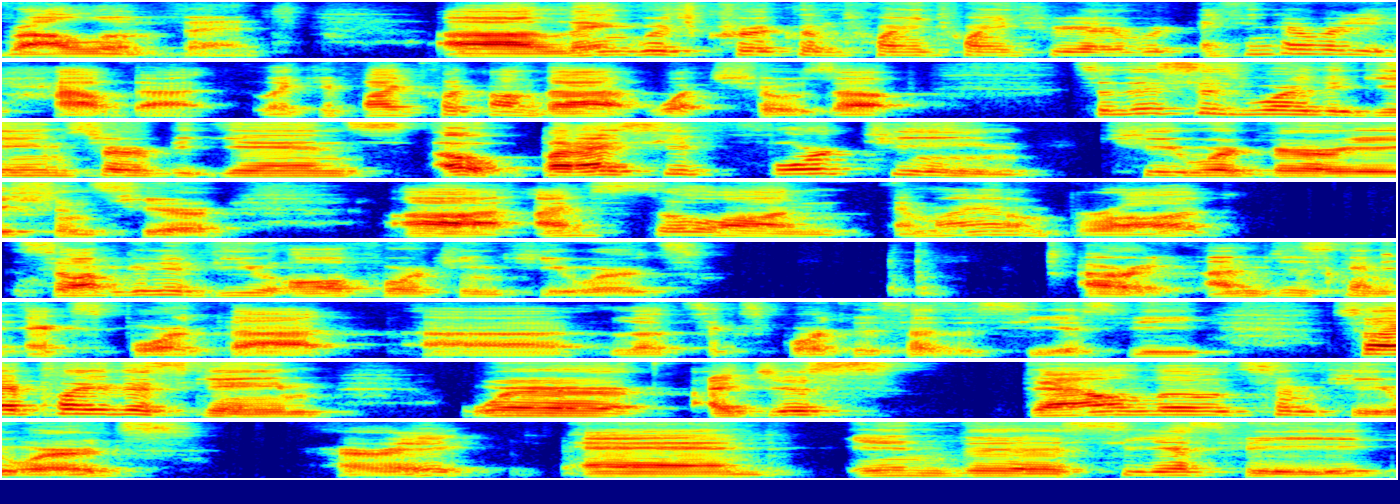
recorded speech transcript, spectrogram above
relevant. Uh, language curriculum 2023, I, I think I already have that. Like if I click on that, what shows up? So this is where the game sort of begins. Oh, but I see 14 keyword variations here. Uh, I'm still on, am I on broad? So I'm going to view all 14 keywords. All right, I'm just going to export that. Uh, let's export this as a CSV. So I play this game where I just download some keywords. All right. And in the CSV,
